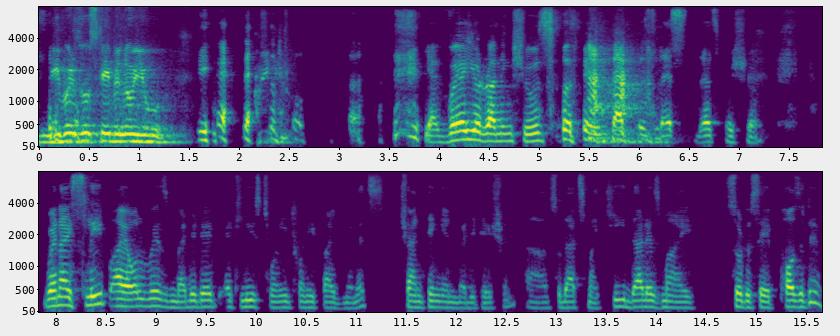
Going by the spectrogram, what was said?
neighbors who stay below you. Yeah, that's the problem. yeah, wear your running shoes so the impact is less. That's for sure. When I sleep, I always meditate at least 20, 25 minutes, chanting and meditation. Uh, so that's my key. That is my, so to say, positive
